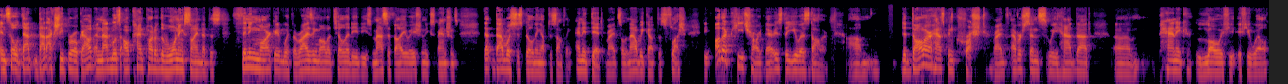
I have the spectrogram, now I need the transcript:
And so that that actually broke out, and that was all kind of part of the warning sign that this thinning market with the rising volatility, these massive valuation expansions, that that was just building up to something, and it did, right? So now we got this flush. The other key chart there is the U.S. dollar. Um, the dollar has been crushed, right? Ever since we had that um, panic low, if you if you will,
